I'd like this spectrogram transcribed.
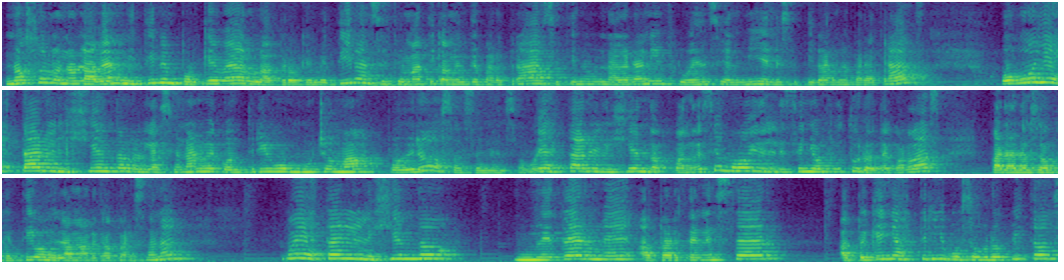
no solo no la ven ni tienen por qué verla, pero que me tiran sistemáticamente para atrás y tienen una gran influencia en mí en ese tirarme para atrás, ¿O voy a estar eligiendo relacionarme con tribus mucho más poderosas en eso? Voy a estar eligiendo, cuando decíamos hoy el diseño futuro, ¿te acordás? Para los objetivos de la marca personal, voy a estar eligiendo meterme a pertenecer a pequeñas tribus o grupitos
